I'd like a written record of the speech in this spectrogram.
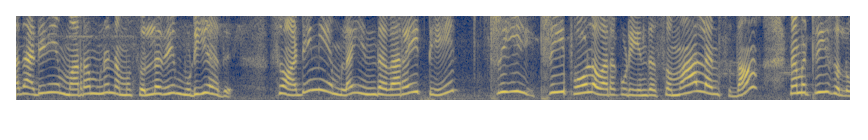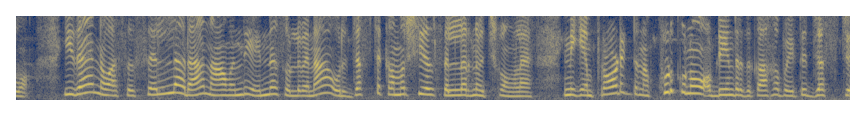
அது அடினியம் மரம்னு நம்ம சொல்லவே முடியாது. ஸோ அடினியமில் இந்த வெரைட்டி ட்ரீ ட்ரீ போல் வரக்கூடிய இந்த சொமாலன்ஸ் தான் நம்ம ட்ரீ சொல்லுவோம். இதை நான் அஸ் செல்லராக நான் வந்து என்ன சொல்லுவேன்னா ஒரு ஜஸ்ட் கமர்ஷியல் செல்லர்னு வச்சுக்கோங்களேன். இன்றைக்கி என் ப்ராடக்ட்டை நான் கொடுக்கணும் அப்படின்றதுக்காக போயிட்டு ஜஸ்ட்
